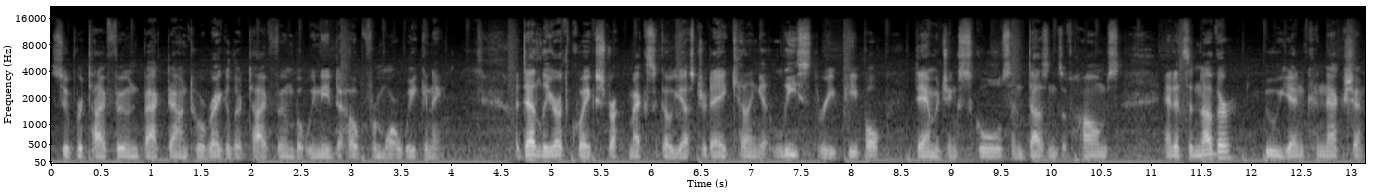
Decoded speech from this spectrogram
Super typhoon back down to a regular typhoon, but we need to hope for more weakening. A deadly earthquake struck Mexico yesterday, killing at least three people, damaging schools and dozens of homes. And it's another Uyen connection,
